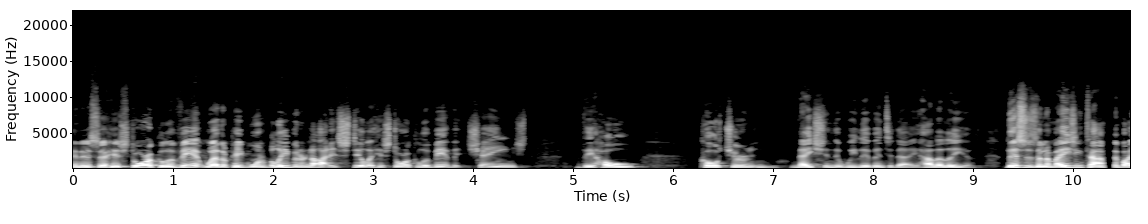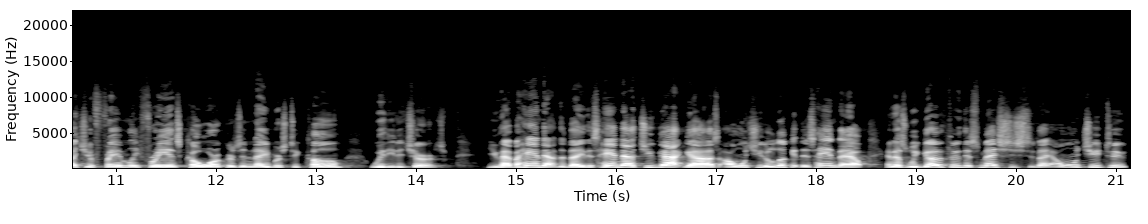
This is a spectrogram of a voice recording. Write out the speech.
And it's a historical event, whether people want to believe it or not, it's still a historical event that changed the whole culture and nation that we live in today. Hallelujah. This is an amazing time to invite your family, friends, co-workers, and neighbors to come with you to church. You have a handout today. This handout you got, guys, I want you to look at this handout. And as we go through this message today, I want you to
